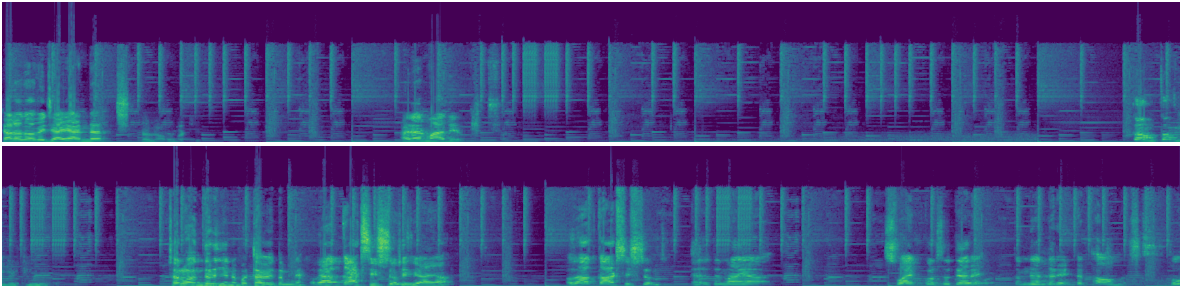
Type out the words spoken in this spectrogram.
ચાલો તો હવે જઈએ અંદર. હર હર મહાદેવ. કમ કમ ચલો અંદર જઈને બતાવે તમને. હવે આ કાર્ડ સિસ્ટમ છે. આયા હવે આ કાર્ડ સિસ્ટમ છે. જ્યારે તમે આયા સ્વાઇપ કરશો ત્યારે તમને અંદર એન્ટર થવા મળશે. તો.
